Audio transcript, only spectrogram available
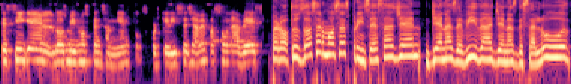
te sigue los mismos pensamientos, porque dices, ya me pasó una vez. Pero tus dos hermosas princesas, Jen, llenas de vida, llenas de salud,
